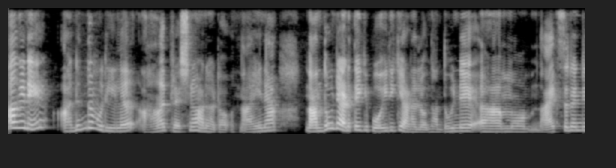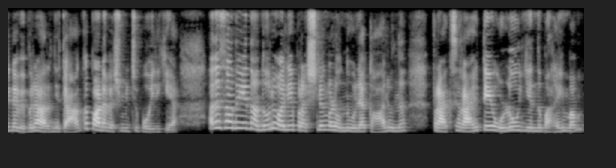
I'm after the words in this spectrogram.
അങ്ങനെ അനന്തപുരിയിൽ ആ പ്രശ്നമാണ് കേട്ടോ. നയന നന്ദുവിന്റെ അടുത്തേക്ക് പോയിരിക്കുകയാണല്ലോ. നന്ദുവിന്റെ ആക്സിഡന്റിന്റെ വിവരം അറിഞ്ഞിട്ട് ആകെപ്പാടെ വിഷമിച്ച് പോയിരിക്കുക. അതേസമയം നന്ദുവിന് വലിയ പ്രശ്നങ്ങളൊന്നുമില്ല. കാലൊന്ന് ഫ്രാക്ചർ ആയിട്ടേ ഉള്ളൂ എന്ന് പറയുമ്പം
